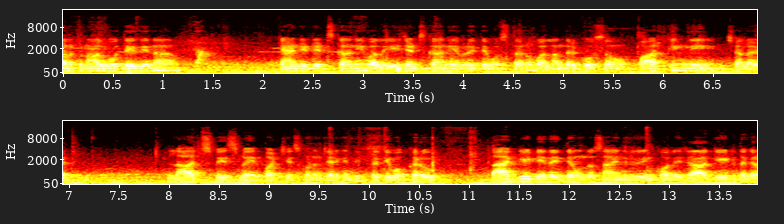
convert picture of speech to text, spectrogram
మనకు నాలుగో తేదీన క్యాండిడేట్స్ కానీ వాళ్ళ ఏజెంట్స్ కానీ ఎవరైతే వస్తారో వాళ్ళందరి కోసం పార్కింగ్ని చాలా లార్జ్ స్పేస్లో ఏర్పాటు చేసుకోవడం జరిగింది. ప్రతి ఒక్కరు బ్యాక్ గేట్ ఏదైతే ఉందో సాయి ఇంజనీరింగ్ కాలేజ్ ఆ గేట్ దగ్గర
